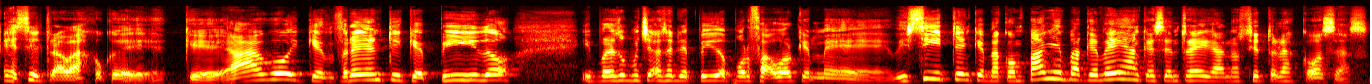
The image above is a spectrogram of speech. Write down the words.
es el trabajo que, que hago y que enfrento y que pido. Y por eso muchas veces les pido, por favor, que me visiten, que me acompañen para que vean que se entregan, ¿no cierto?, las cosas.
